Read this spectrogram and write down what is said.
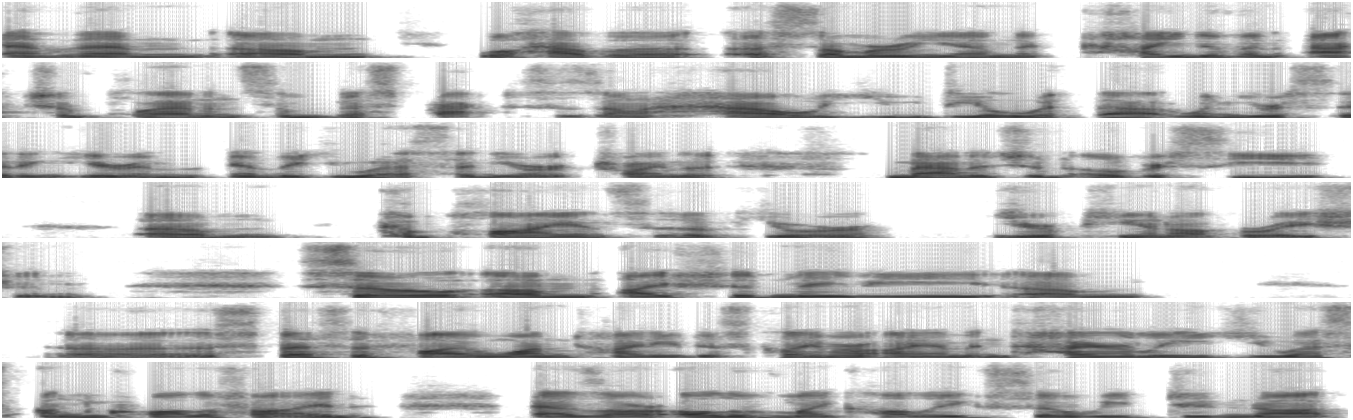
and then um, we'll have a, a, summary and a kind of an action plan and some best practices on how you deal with that when you're sitting here in, in the US and you're trying to manage and oversee um, compliance of your European operation. So um, I should maybe um, uh, specify one tiny disclaimer. I am entirely US unqualified, as are all of my colleagues, so we do not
